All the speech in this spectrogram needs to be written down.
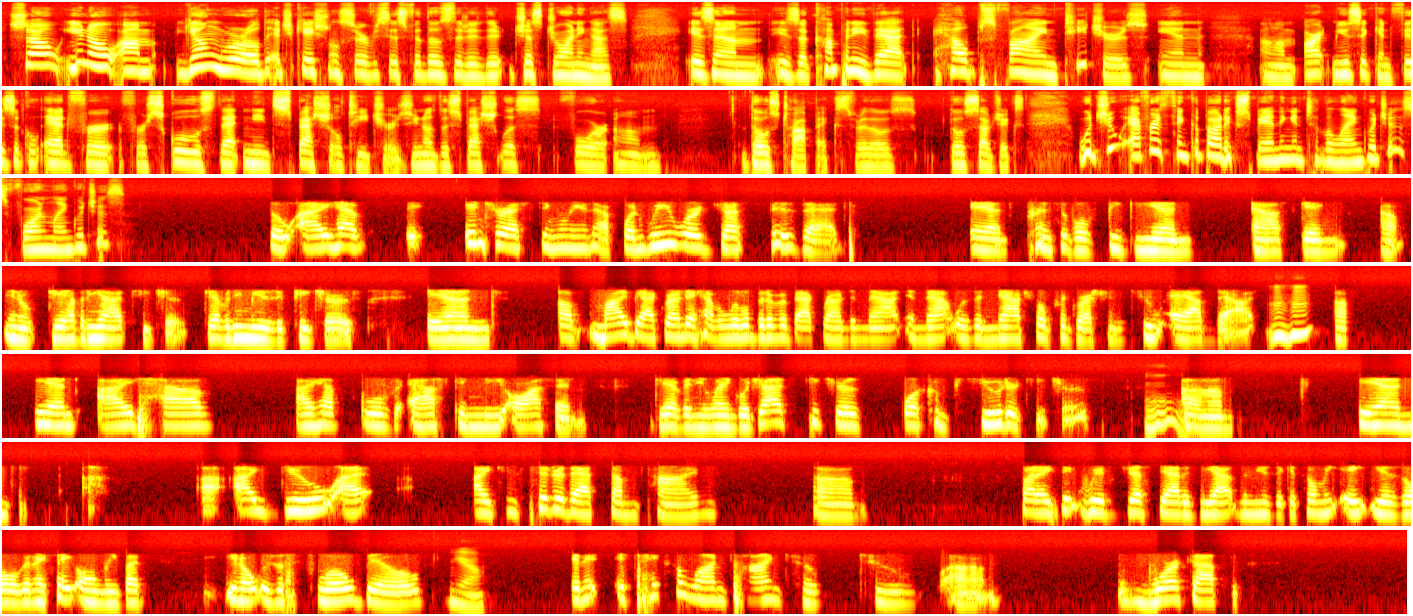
So, you know, um, Young World Educational Services, for those that are just joining us, is um is a company that helps find teachers in um, art, music, and physical ed for for schools that need special teachers. You know, the specialists for um, those topics for those those subjects. Would you ever think about expanding into the languages, foreign languages? So I have, interestingly enough, when we were just phys ed, and principals began asking, uh, you know, do you have any art teachers? Do you have any music teachers? And uh, my background, I have a little bit of a background in that, and that was a natural progression to add that. Mm-hmm. And I have, I have schools asking me often, do you have any language arts teachers or computer teachers? Um, and I, I do. I I consider that sometimes, um, but I think we've just added the art and the music. It's only eight years old, and I say only, but you know, it was a slow build, yeah. and it, it takes a long time to to um, work up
